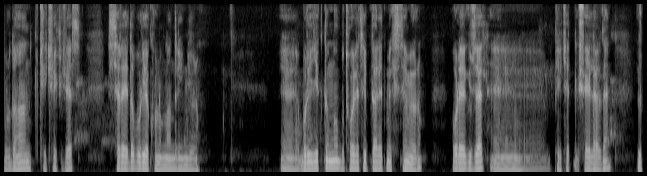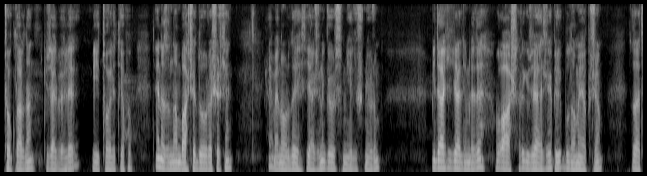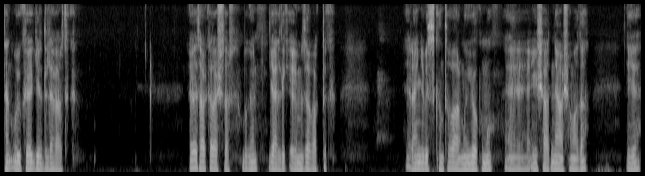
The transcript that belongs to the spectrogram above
Buradan çekeceğiz. Serayı da buraya konumlandırayım diyorum. Ee, burayı yıktım mı bu tuvaleti iptal etmek istemiyorum. Oraya güzel ee, pirket şeylerden, yutoklardan güzel böyle bir tuvalet yapıp en azından bahçede uğraşırken hemen orada ihtiyacını görsün diye düşünüyorum. Bir dahaki geldiğimde de bu ağaçları güzelce bir budama yapacağım. Zaten uykuya girdiler artık. Evet arkadaşlar bugün geldik evimize baktık. Herhangi bir sıkıntı var mı yok mu? Ee, inşaat ne aşamada diye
